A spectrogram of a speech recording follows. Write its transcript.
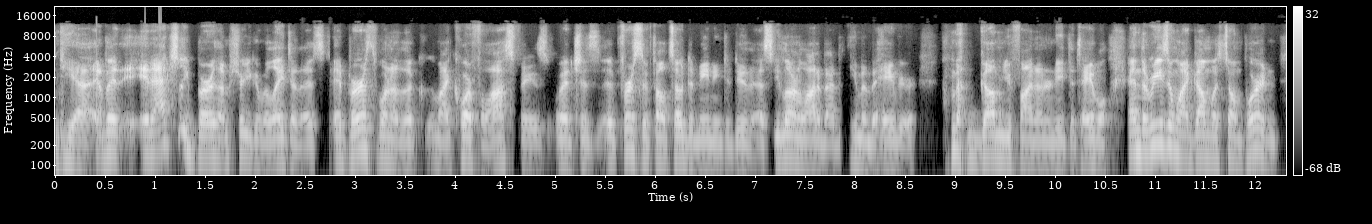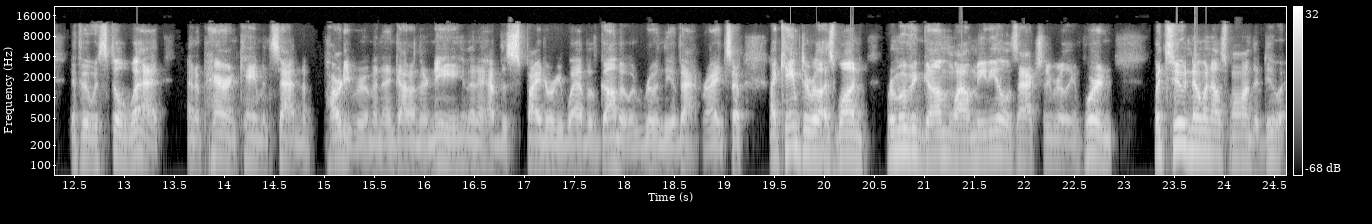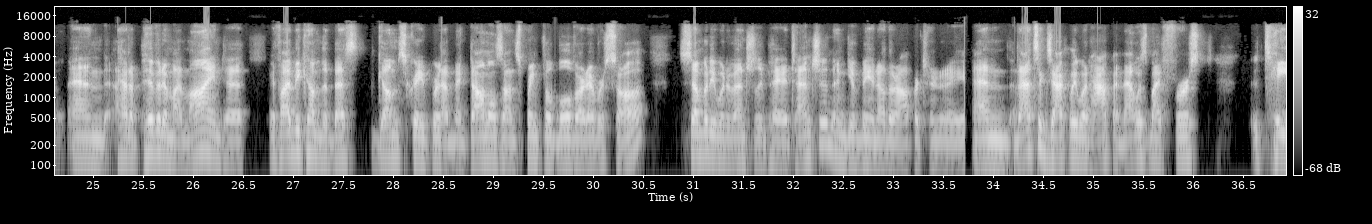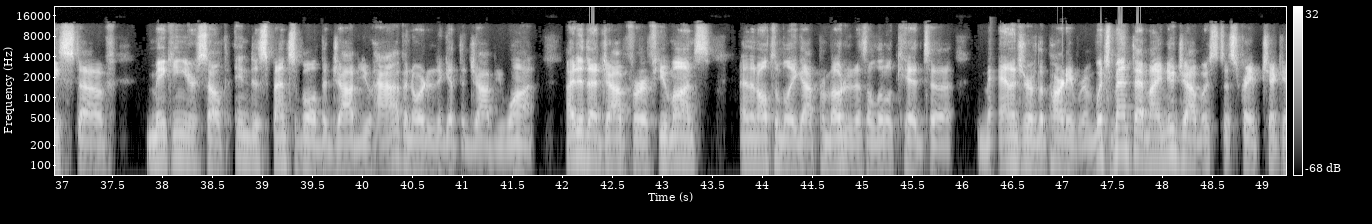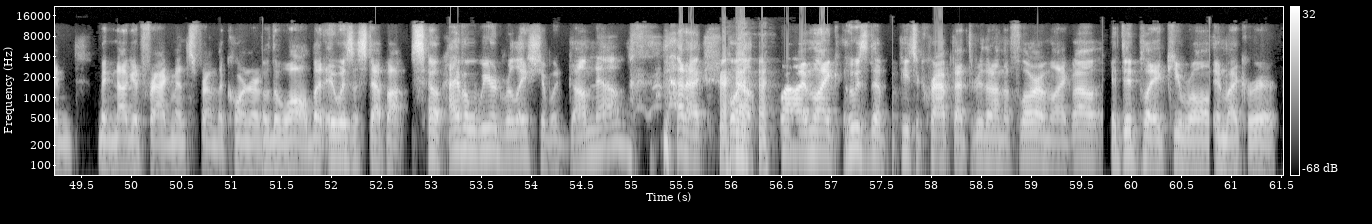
Yeah, but it actually birthed. I'm sure you can relate to this. It birthed one of the my core philosophies, which is at first it felt so demeaning to do this. You learn a lot about human behavior, about gum you find underneath the table, and the reason why gum was so important. If it was still wet and a parent came and sat in a party room and then got on their knee, and then I have the spidery web of gum, it would ruin the event, right? So I came to realize one, removing gum while menial is actually really important but two, no one else wanted to do it. And I had a pivot in my mind to if I become the best gum scraper that McDonald's on Springfield Boulevard ever saw, somebody would eventually pay attention and give me another opportunity. And that's exactly what happened. That was my first taste of making yourself indispensable at the job you have in order to get the job you want. I did that job for a few months and then ultimately got promoted as a little kid to manager of the party room, which meant that my new job was to scrape chicken McNugget fragments from the corner of the wall, but it was a step up. So I have a weird relationship with gum now that I, well, well, I'm like, who's the piece of crap that threw that on the floor? I'm like, well, it did play a key role in my career.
